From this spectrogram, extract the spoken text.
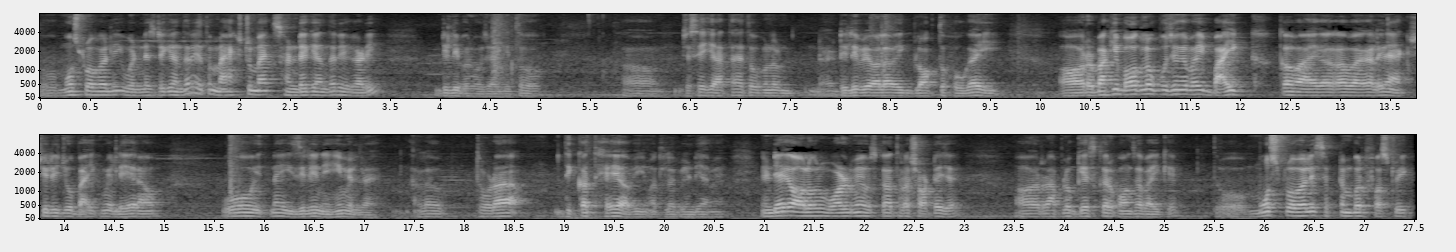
तो मोस्ट प्रोबेबली वेडनेसडे के अंदर, ये तो मैक्स टू मैक्स संडे के अंदर ये गाड़ी डिलीवर हो जाएगी। तो जैसे ही आता है तो मतलब डिलीवरी वाला एक ब्लॉक तो होगा ही। और बाकी बहुत लोग पूछेंगे, भाई बाइक कब आएगा कब आएगा? लेकिन एक्चुअली जो बाइक मैं ले रहा हूँ, वो इतना इजीली नहीं मिल रहा है। मतलब थोड़ा दिक्कत है अभी मतलब इंडिया में। इंडिया के ऑल ओवर वर्ल्ड में उसका थोड़ा शॉर्टेज है। और आप लोग गेस करो कौन सा बाइक है। तो मोस्ट प्रोबेबली सितंबर फ़र्स्ट वीक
